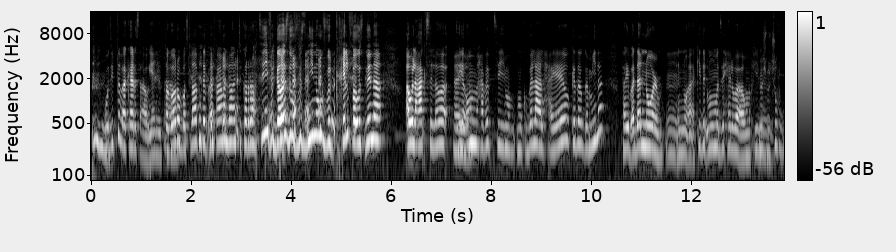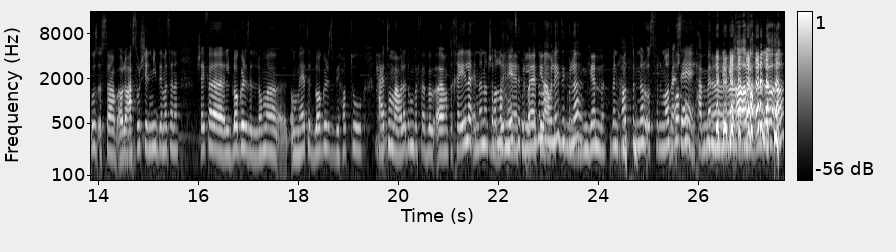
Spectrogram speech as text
ودي بتبقى كارثة قوي يعني التجارب أصلها بتبقى فاهمة اللي هو انت كرهتيني في الجواز وفي سنينه وفي الخلفة وسنينها أو العكس اللي هو هي أيوة. أم حبيبتي م- مقبلة على الحياة وكده وجميلة فيبقى ده ال norm. إنه أكيد الامومه دي حلوة أو ما في مش. بتشوف الجزء الصعب أو لو على ال social media مثلا شايفة ال bloggers اللي هم الأمهات ال bloggers بيحطوا حياتهم مع أولادهم فببقى متخيلة إن أنا إن شاء الله حياتي كلها تبقى كده مع أولادي. كلها جنة بنحط بنرقص في المطبخ. وفي الحمام. بنجري آه آه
